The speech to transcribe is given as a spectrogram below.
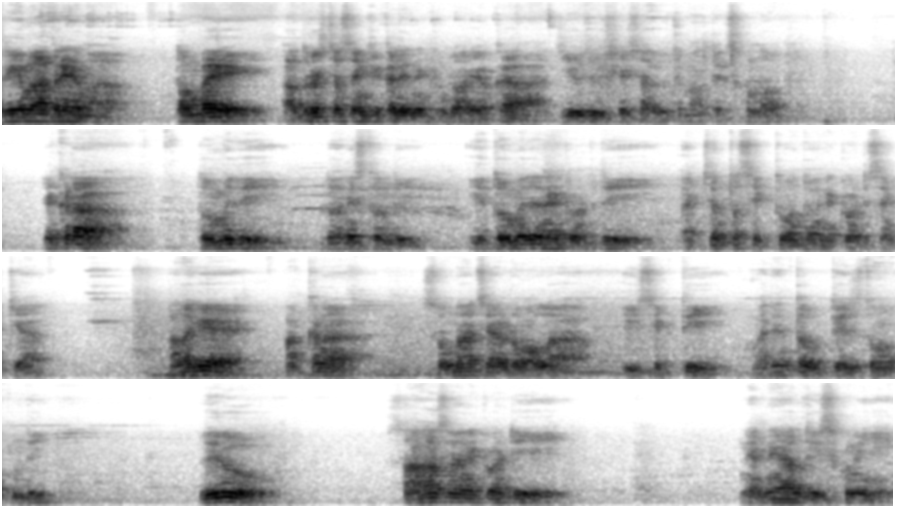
శ్రీమాత్రే నమ. తొంభై అదృష్ట సంఖ్య కలిగినటువంటి వారి యొక్క జీవిత విశేషాల గురించి మనం తెలుసుకుందాం. ఇక్కడ తొమ్మిది ధ్వనిస్తుంది. ఈ తొమ్మిది అనేటువంటిది అత్యంత శక్తివంతమైనటువంటి సంఖ్య. అలాగే పక్కన సున్నా చేరడం వల్ల ఈ శక్తి మరింత ఉత్తేజితమవుతుంది. వీరు సాహసమైనటువంటి నిర్ణయాలు తీసుకుని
